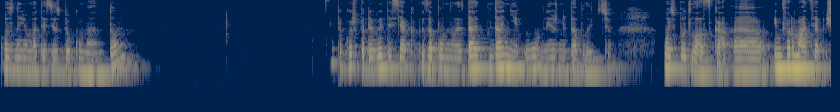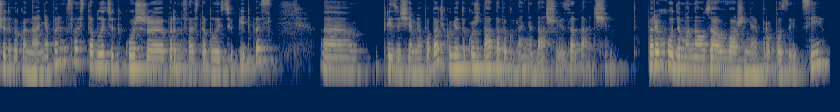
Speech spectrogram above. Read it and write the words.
ознайомитися з документом. І також подивитись, як заповнились дані у нижню таблицю. Ось, будь ласка, е, інформація щодо виконання перенеслась в таблицю, також е, перенеслась в таблицю підпис, е, прізвище ім'я по батькові, а також дата виконання нашої задачі. Переходимо на зауваження і пропозиції.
